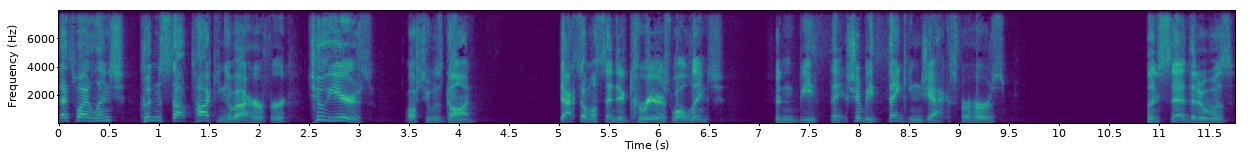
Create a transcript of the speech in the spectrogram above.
that's why Lynch couldn't stop talking about her for two years while she was gone. Jax almost ended careers while Lynch shouldn't be th- should be thanking Jax for hers. Lynch said that it was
